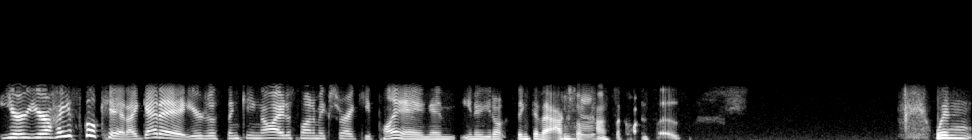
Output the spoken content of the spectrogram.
you're you're a high school kid i get it you're just thinking oh i just want to make sure i keep playing and you know you don't think of the actual mm-hmm. consequences when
